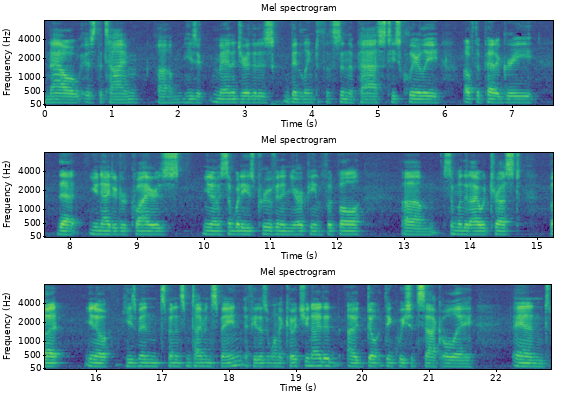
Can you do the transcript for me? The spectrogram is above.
now is the time. Um, he's a manager that has been linked with us in the past. He's clearly of the pedigree that United requires. You know, somebody who's proven in European football, um, someone that I would trust. But you know, he's been spending some time in Spain. If he doesn't want to coach United, I don't think we should sack Ole and,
